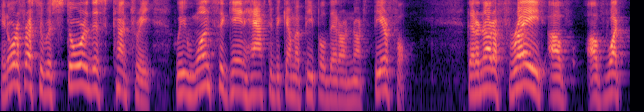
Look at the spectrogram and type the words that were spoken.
in order for us to restore this country, we once again have to become a people that are not fearful, that are not afraid of, of what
